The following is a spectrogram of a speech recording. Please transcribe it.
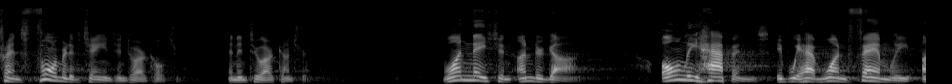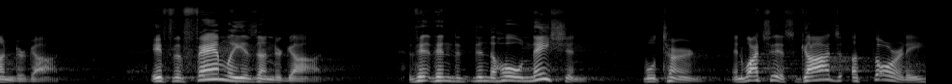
transformative change into our culture and into our country. One nation under God only happens if we have one family under God. If the family is under God, then, then, the, then the whole nation will turn. And watch this God's authority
